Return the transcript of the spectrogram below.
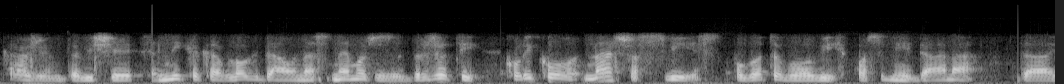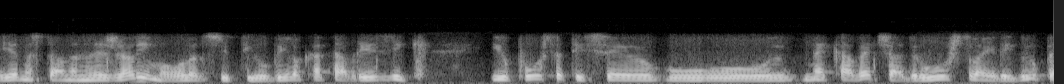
kažem da više nikakav lockdown nas ne može zadržati. Koliko naša svijest, pogotovo ovih posljednjih dana, da jednostavno ne želimo ulaziti u bilo kakav rizik i upuštati se u neka veća društva ili grupe,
